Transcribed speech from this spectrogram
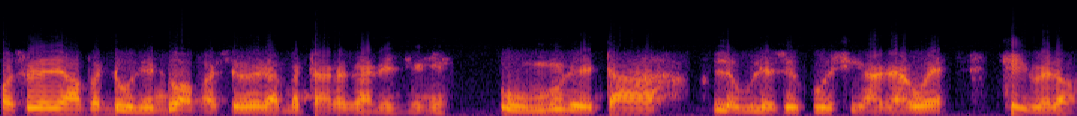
Australia ba do le do ba se ra matara ga ne. Ni o mu le ta lo le se ko si ara we chi we lo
